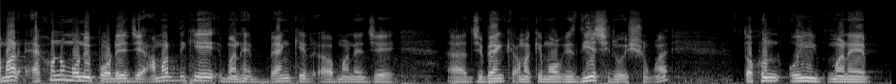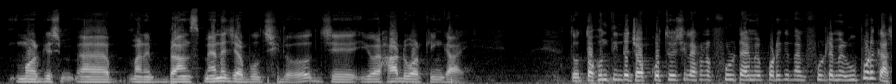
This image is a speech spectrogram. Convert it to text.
আমার এখনও মনে পড়ে যে আমার দিকে মানে ব্যাংকের মানে যে যে ব্যাংক আমাকে মর্গেজ দিয়েছিল ওই সময়, তখন ওই মানে মর্গেজ মানে ব্রাঞ্চ ম্যানেজার বলছিল যে you are hard working guy তো তখন তিনটা জব করতে হয়েছিল, এখন ফুল টাইমের পরে কিন্তু আমি ফুল টাইমের উপরে কাজ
